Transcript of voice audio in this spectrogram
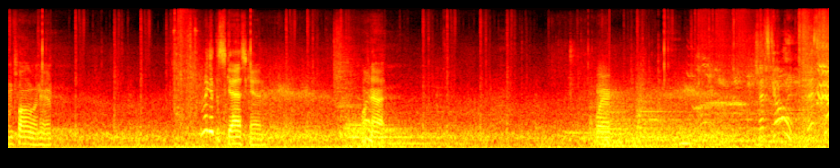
I'm following him. I'm gonna get this gas can. Why not? Where? Let's go! Let's go!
